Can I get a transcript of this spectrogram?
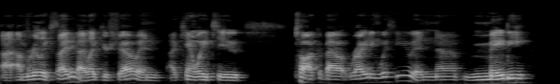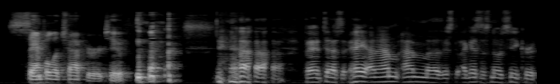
I- I'm really excited. I like your show, and I can't wait to talk about writing with you and uh, maybe sample a chapter or two. Fantastic. Hey, and I'm I'm uh, just, I guess it's no secret.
